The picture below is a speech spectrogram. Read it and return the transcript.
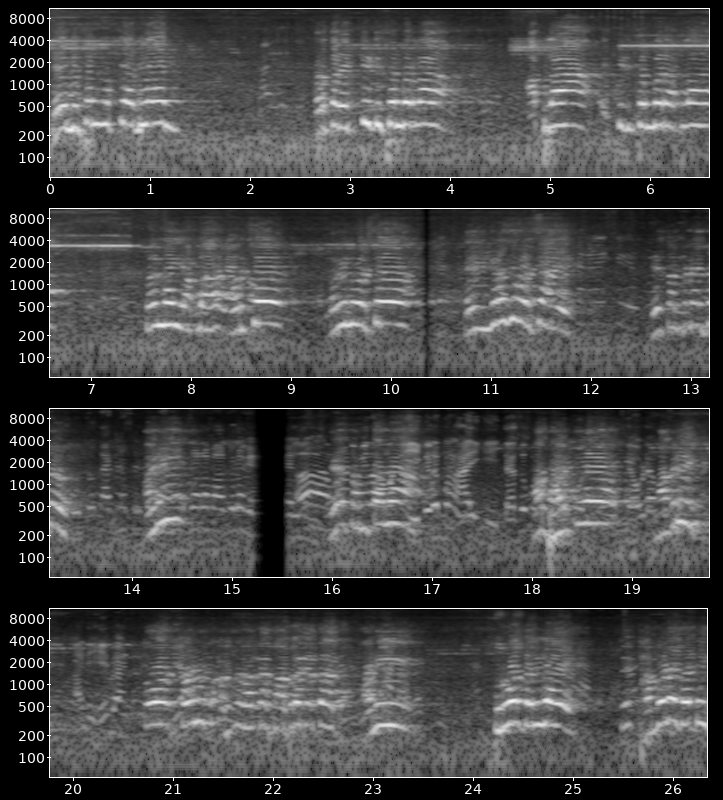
हे व्यसनमुक्ती अभियान खर तर एकतीस डिसेंबरला आपला एकतीस डिसेंबर आपला सण नाही आपला वर्ष नवीन वर्ष हे इंग्रजी वर्ष आहे. हे संपण्याचं. आणि हे संपताना हा भारतीय नागरिक आणि तो सण आमच्यासारखा साजरा करतात आणि सुरुवात झालेली आहे. ते थांबवण्यासाठी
